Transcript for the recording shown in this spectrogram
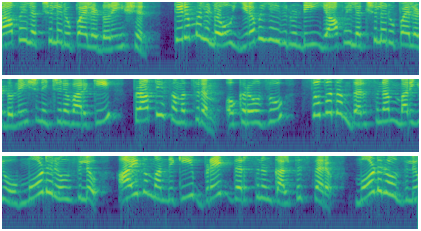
యాభై లక్షల రూపాయల డొనేషన్ తిరుమలలో ఇరవై ఐదు నుండి యాభై లక్షల రూపాయల డొనేషన్ ఇచ్చిన వారికి ప్రతి సంవత్సరం ఒక రోజు సుపథం దర్శనం మరియు మూడు రోజులు ఐదు మందికి బ్రేక్ దర్శనం కల్పిస్తారు. మూడు రోజులు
